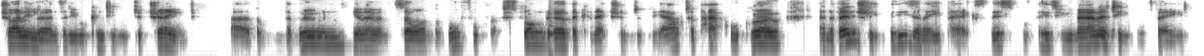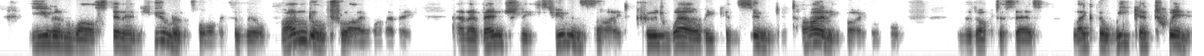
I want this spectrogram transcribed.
Charlie learns that he will continue to change uh, the, the moon, you know, and so on. The wolf will grow stronger, the connection to the outer pack will grow, and eventually, because he's an apex, this his humanity will fade, even while still in human form. It's a real Brundlefly wannabe, and eventually, his human side could well be consumed entirely by the wolf. And the doctor says, like the weaker twin in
